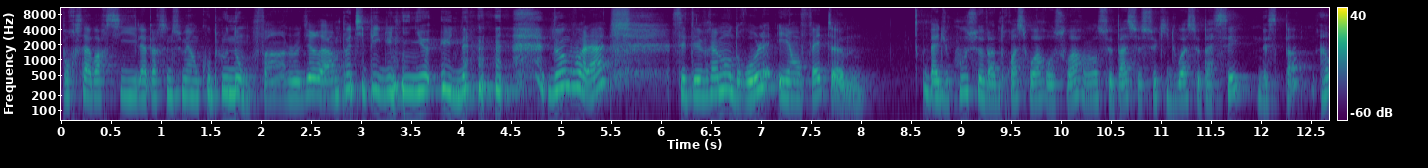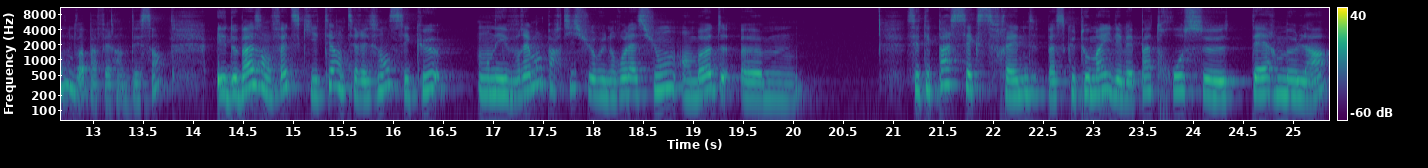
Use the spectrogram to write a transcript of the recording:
pour savoir si la personne se met en couple ou non. Enfin, je veux dire, un peu typique d'une ligne 1. Donc voilà. C'était vraiment drôle et en fait, euh, bah du coup, ce 23 soir au soir hein, se passe ce qui doit se passer, n'est-ce pas hein, On ne va pas faire un dessin. Et de base, en fait, ce qui était intéressant, c'est que on est vraiment parti sur une relation en mode. Euh, c'était pas sex friend parce que Thomas il n'aimait pas trop ce terme-là,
